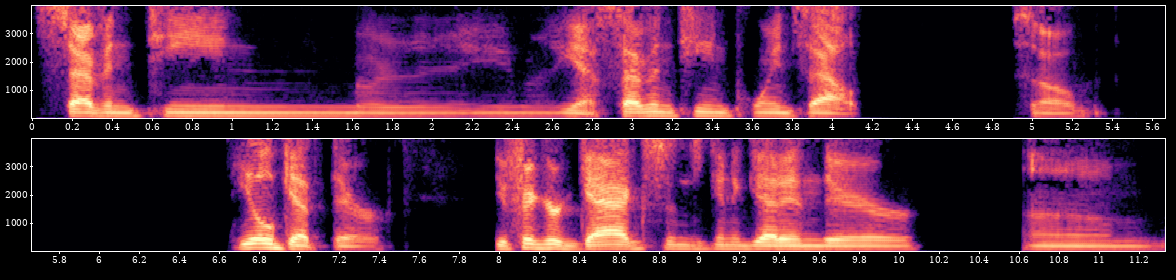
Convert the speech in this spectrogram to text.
17 yeah 17 points out. So he'll get there. You figure Gragson's going to get in there. Um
